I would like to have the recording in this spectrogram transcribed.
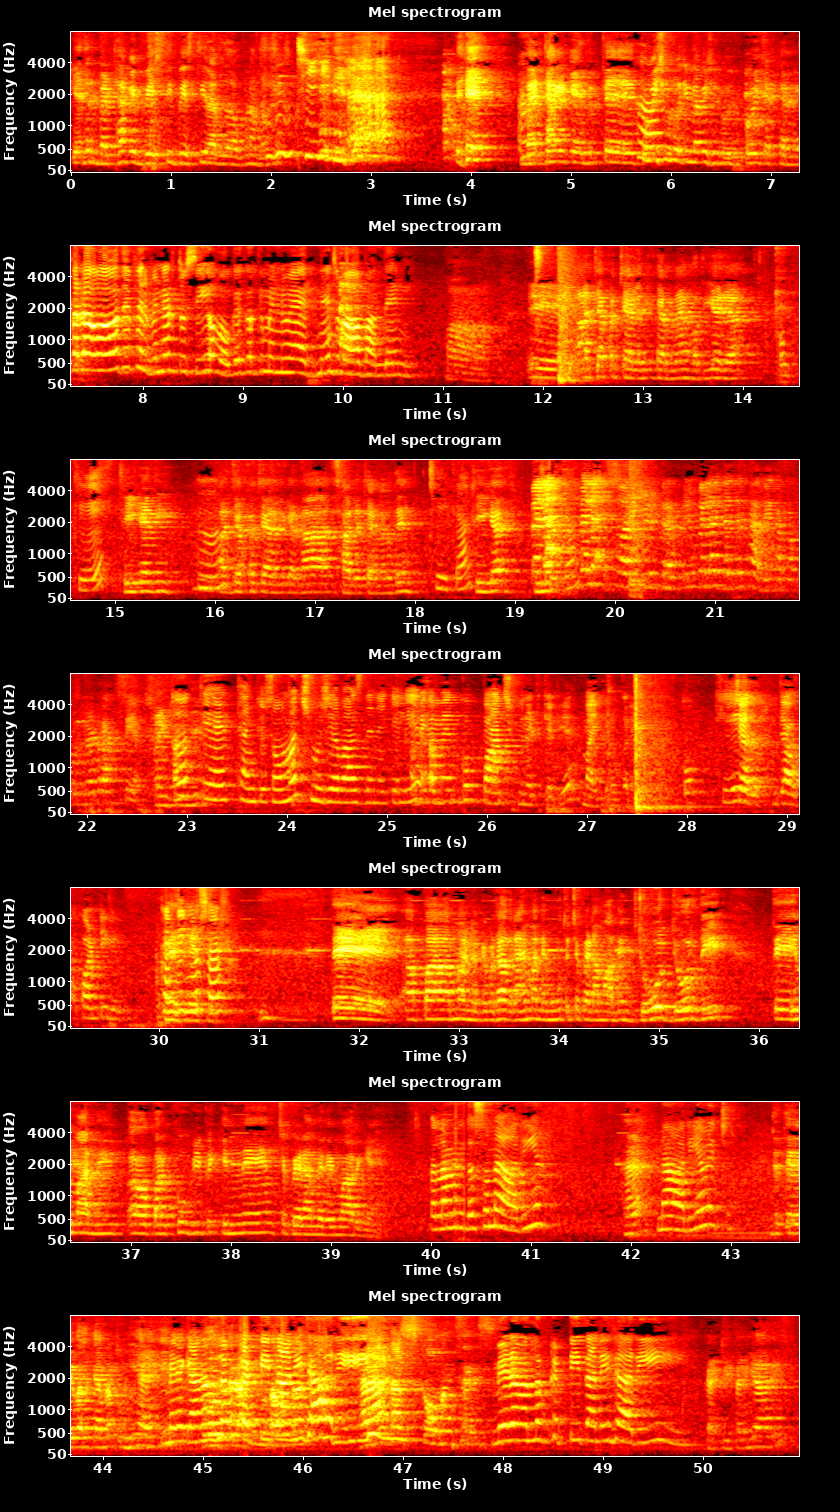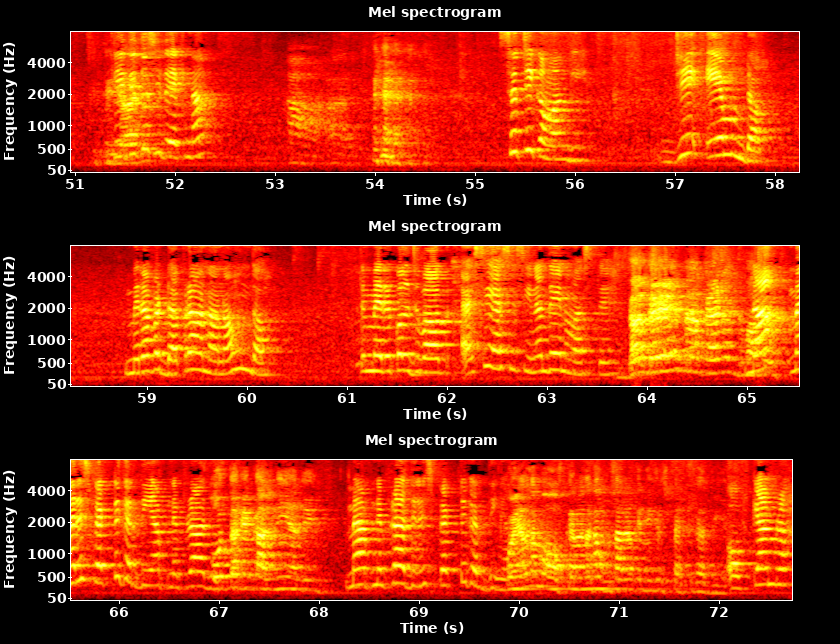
ਕਿਸੇ ਦਿਨ ਬੈਠਾ ਕੇ ਬੇਇੱਜ਼ਤੀ ਬੇਇੱਜ਼ਤੀ ਦਾ ਵਲੌਗ ਬਣਾਵਾਂਗੇ ਠੀਕ ਹੈ। ਬੈਠਾ ਕੇ ਕਹਿ ਦਿੱਤੇ ਤੂੰ ਵੀ ਸ਼ੁਰੂ ਹੋ ਜੀ ਮੈਂ ਵੀ ਸ਼ੁਰੂ ਹੋ ਜਾਊਂ, ਕੋਈ ਚੱਕਰ ਨਹੀਂ। ਪਰ ਉਹਦੇ ਫਿਰ ਵਿਨਰ ਤੁਸੀਂ ਹੋਵੋਗੇ ਕਿਉਂਕਿ ਮੈਨੂੰ ਇੰਨੇ ਜਵਾਬ ਆਉਂਦੇ ਨਹੀਂ। ਹਾਂ ਤੇ ਅੱਜ ਆਪਾਂ ਚੈਲੰਜ ਕਰਨਾ ਹੈ ਵਧੀਆ ਜਿਹਾ। ਓਕੇ ਠੀਕ ਹੈ ਜੀ? ਅੱਜ ਆਪਾਂ ਚੈਲੰਜ ਕਰਨਾ ਸਾਡੇ ਚੈਨਲ ਤੇ। ਠੀਕ ਹੈ। ਠੀਕ ਹੈ? ਪਹਿਲਾਂ ਪਹਿਲਾਂ ਸੌਰੀ ਮੈਂ corrupting हम कुल्लड़ रखते हैं thank you ji okay thank you so much मुझे आवाज देने के लिए अभी हम इनको पाँच मिनट के लिए माइक्रो करेंगे ओके चलो जाओ कंटिन्यू कंटिन्यू सर ਤੇ ਆਪਾਂ ਮਾਨੂੰ ਕੇ ਬਿਠਾ ਦੇਣਾ ਹਿਮਾਨੇ ਮੂੰਹ ਤੇ ਚਪੇੜਾ ਮਾਰਦੇ ਜ਼ੋਰ ਜ਼ੋਰ ਦੀ ਤੇ ਹਿਮਾਨੀ ਅਹ, ਪਰਖੂਗੀ ਵੀ ਕਿੰਨੇ ਚਪੇੜਾ ਮੇਰੇ ਮਾਰੀਆਂ ਪਹਿਲਾਂ ਮੈਨੂੰ ਦੱਸੋ ਮੈਂ ਆ ਰਹੀ ਹਾਂ ਹੈ ਮੈਂ ਆ ਰਹੀ ਹਾਂ ਵਿੱਚ ਜੇ ਤੇਰੇ ਵੱਲ ਕੈਮਰਾ ਤੂੰ ਹੀ ਆਏਗੀ ਮੇਰੇ ਕਹਿਣ ਦਾ ਉਹ ਮਤਲਬ ਤੇਰਾ ਕੱਟੀ ਤਾਂ ਨਹੀਂ ਜਾ ਰਹੀ। ਹੈ ਬਸ ਕਾਮਨ ਸੈਂਸ ਮੇਰਾ ਮਤਲਬ ਕੱਟੀ ਤਾਂ ਨਹੀਂ ਜਾ ਰਹੀ ਕੱਟੀ ਤਾਂ ਨਹੀਂ ਜਾ ਰਹੀ ਕਿੱਥੇ ਜਾ ਦੀਦੀ? ਤੁਸੀਂ ਦੇਖਣਾ। हाँ ਸੱਚੀ ਕਵਾਂਗੀ ਜੇ ਇਹ ਮੁੰਡਾ ਮੇਰਾ ਵੱਡਾ ਭਰਾ ਨਾ ਨਾ ਹੁੰਦਾ ਤੇ ਮੇਰੇ ਕੋਲ ਜਵਾਬ ਐਸੇ ਐਸੇ ਸੀ ਨਾ ਦੇਣ ਵਾਸਤੇ। ਦੰਦੇ ਨਾ ਕਹਿਣ ਨਾ ਮੈਂ ਰਿਸਪੈਕਟ ਕਰਦੀ ਆ ਆਪਣੇ ਭਰਾ ਦੀ। ਉਦਾਂ ਕੇ ਗੱਲ ਨਹੀਂ ਆਂਦੀ ਮੈਂ ਆਪਣੇ ਭਰਾ ਦੀ ਰਿਸਪੈਕਟ ਕਰਦੀ ਕੋਈ ਆ ਨਾ ਮੈਂ ਆਫ ਕਰਾਂ ਤਾਂ ਹਮ ਸਾਰਿਆਂ ਕਿੰਨੀ ਰਿਸਪੈਕਟ ਕਰਦੀ ਹੈ ਆਫ ਕੈਮਰਾ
